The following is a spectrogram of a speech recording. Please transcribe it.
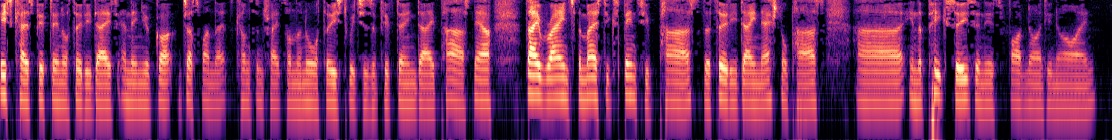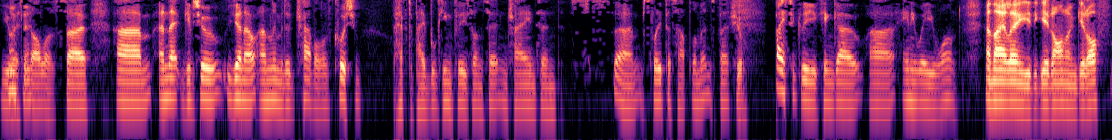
East Coast 15 or 30 days, and then you've got just one that concentrates on the Northeast, which is a 15 day pass. Now, they range the most expensive pass, the 30 day national pass, uh, in the peak season is 599 US okay. dollars. So, um, and that gives you, you know, unlimited travel. Of course, you have to pay booking fees on certain trains and um, sleeper supplements, but sure basically you can go uh, anywhere you want. And they allow you to get on and get off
